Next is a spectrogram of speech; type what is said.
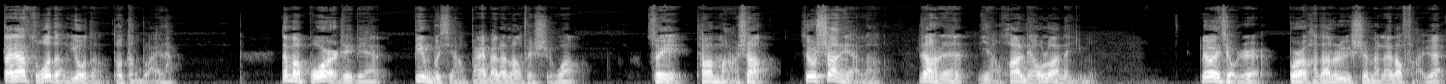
大家左等右等都等不来他。那么博尔这边并不想白白的浪费时光，所以他们马上就上演了让人眼花缭乱的一幕。六月九日，博尔和他的律师们来到法院。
